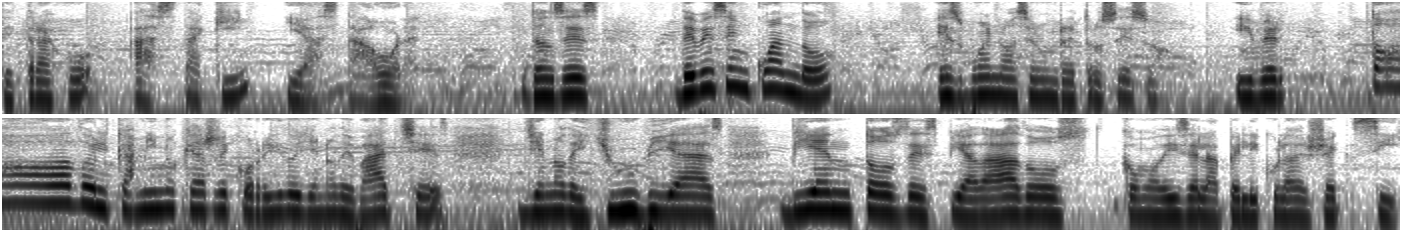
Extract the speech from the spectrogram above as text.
te trajo hasta aquí y hasta ahora. Entonces, de vez en cuando es bueno hacer un retroceso y ver todo el camino que has recorrido lleno de baches, lleno de lluvias, vientos despiadados, como dice la película de Shrek, sí,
